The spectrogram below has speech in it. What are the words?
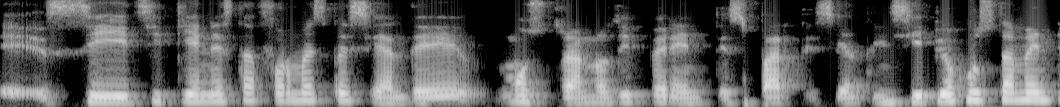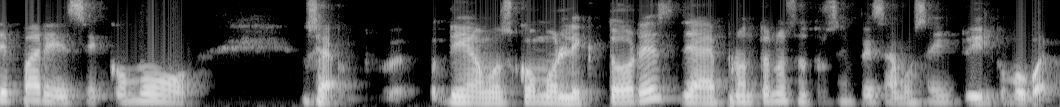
eh, si, si tiene esta forma especial de mostrarnos diferentes partes y al principio justamente parece como o sea, digamos, como lectores, ya de pronto nosotros empezamos a intuir como, bueno,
